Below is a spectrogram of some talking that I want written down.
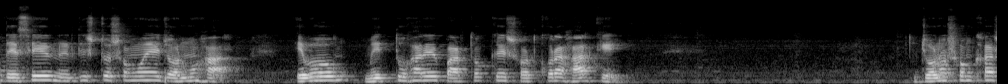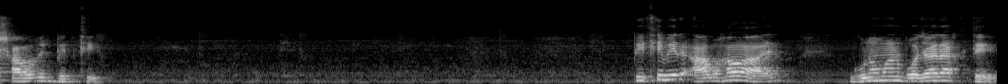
দেশের নির্দিষ্ট সময়ে জন্মহার এবং মৃত্যুহারের পার্থক্যের শতকরা হারকে জনসংখ্যার স্বাভাবিক বৃদ্ধি। পৃথিবীর আবহাওয়ায় গুণমান বজায় রাখতে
